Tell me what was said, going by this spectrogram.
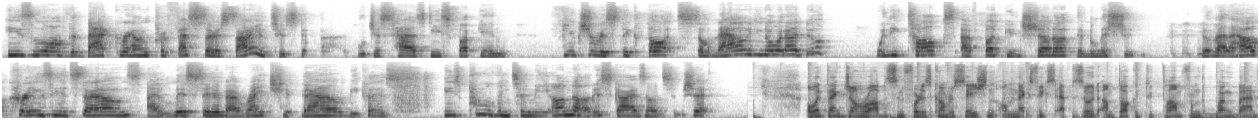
He's more of the background professor, scientist guy who just has these fucking futuristic thoughts. So now you know what I do? When he talks, I fucking shut up and listen. No matter how crazy it sounds, I listen, I write shit down because he's proving to me, oh no, this guy's on some shit. I want to thank John Robinson for this conversation. On next week's episode, I'm talking to Tom from the punk band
